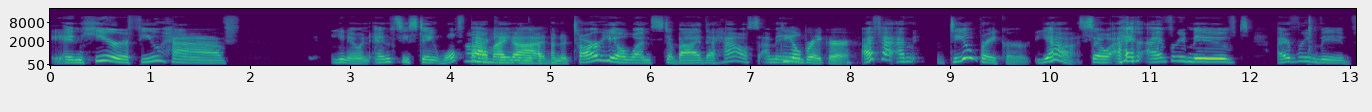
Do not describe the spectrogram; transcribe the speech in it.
in here, if you have, you know, an NC State Wolfpack oh my God. up and a Tar Heel wants to buy the house, I mean, deal breaker. I've had, I'm deal breaker. Yeah. So I, I've removed, I've removed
